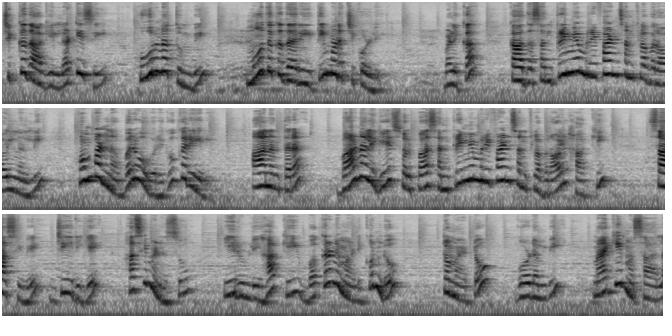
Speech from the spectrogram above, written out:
ಚಿಕ್ಕದಾಗಿ ಲಟ್ಟಿಸಿ ಹೂರ್ಣ ತುಂಬಿ ಮೋದಕದ ರೀತಿ ಮಡಚಿಕೊಳ್ಳಿ. ಬಳಿಕ ಕಾದ ಸನ್ ಪ್ರೀಮಿಯಂ ರಿಫೈನ್ಡ್ ಸನ್ಫ್ಲವರ್ ಆಯಿಲ್ನಲ್ಲಿ ಹೊಂಬಣ್ಣ ಬರುವವರೆಗೂ ಕರೆಯಿರಿ. ಆನಂತರ ಬಾಣಲೆಗೆ ಸ್ವಲ್ಪ Sun Premium refined sunflower oil ಹಾಕಿ ಸಾಸಿವೆ, ಜೀರಿಗೆ, ಹಸಿಮೆಣಸು, ಈರುಳ್ಳಿ ಹಾಕಿ ಒಗ್ಗರಣೆ ಮಾಡಿಕೊಂಡು ಟೊಮ್ಯಾಟೊ, ಗೋಡಂಬಿ, ಮ್ಯಾಗಿ ಮಸಾಲ,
